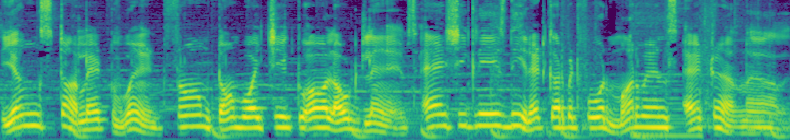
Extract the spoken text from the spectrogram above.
The young starlet went from tomboy chic to all-out glams as she graced the red carpet for Marvel's Eternals.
